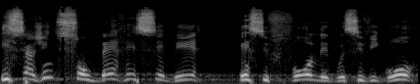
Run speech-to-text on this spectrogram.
E se a gente souber receber esse fôlego, esse vigor,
